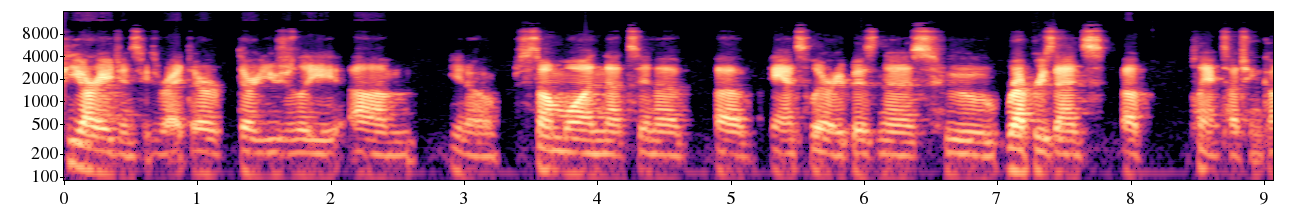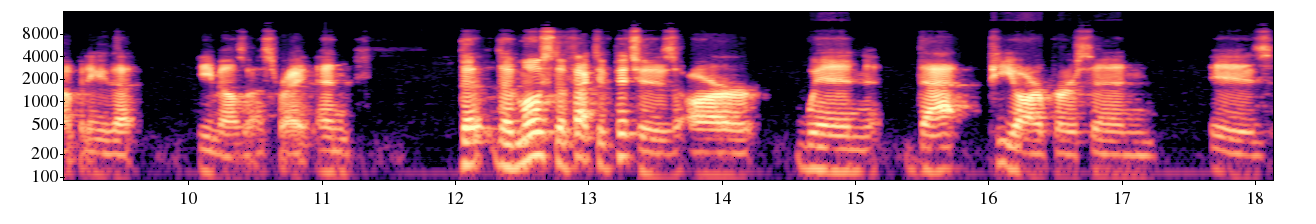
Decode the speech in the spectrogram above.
PR agencies, right? They're they're usually um, you know someone that's in a, a ancillary business who represents a plant touching company that emails us, right? And the the most effective pitches are when that PR person is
